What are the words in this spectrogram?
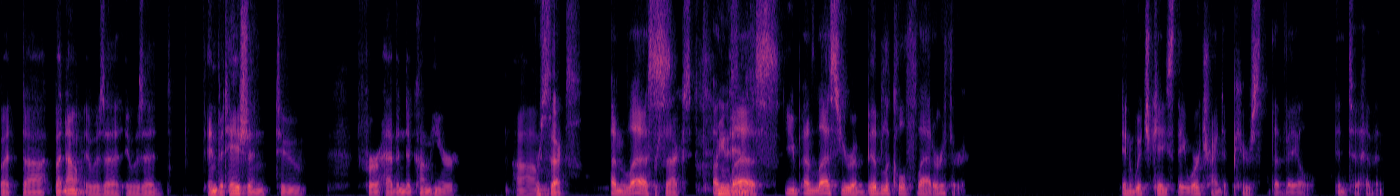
but uh but no, it was a it was a invitation to for heaven to come here. Um For sex. Unless for sex. Unless you unless you're a biblical flat earther. In which case they were trying to pierce the veil into heaven.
